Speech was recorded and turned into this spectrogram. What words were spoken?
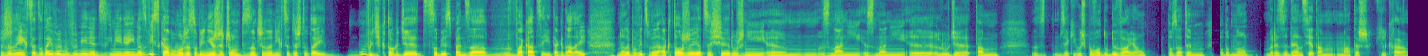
że nie chcę tutaj wymieniać z imienia i nazwiska, bo może sobie nie życzą, to znaczy no nie chcę też tutaj mówić, kto gdzie sobie spędza wakacje i tak dalej. No ale powiedzmy aktorzy, jacyś różni znani, znani y, ludzie tam z jakiegoś powodu bywają. Poza tym podobno rezydencję tam ma też kilka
